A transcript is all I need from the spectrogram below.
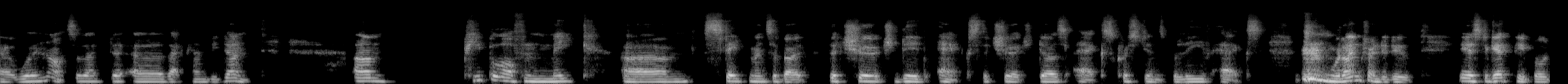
uh, were not. So that, uh, that can be done. Um, people often make um, statements about the church did X, the church does X, Christians believe X. what I'm trying to do is to get people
